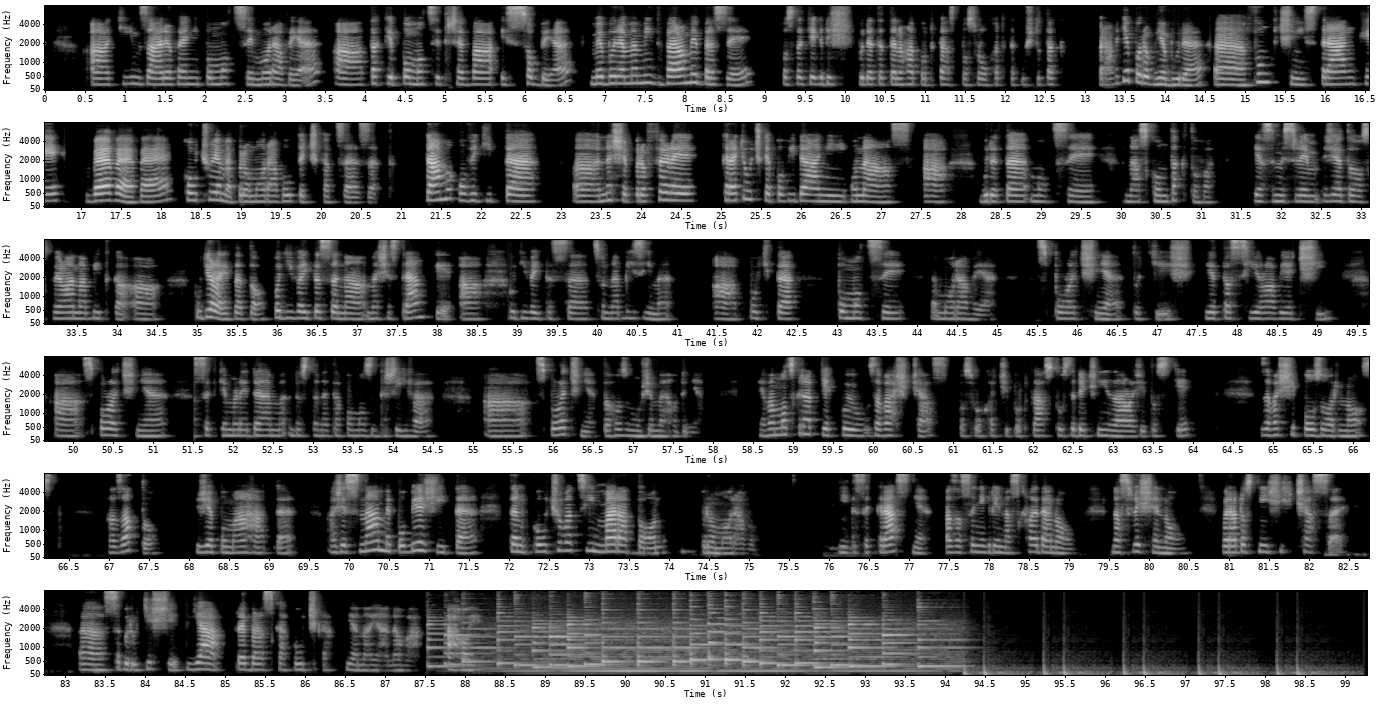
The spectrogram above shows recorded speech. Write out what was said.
a tím zároveň pomoci Moravě a taky pomoci třeba i sobě. My budeme mít velmi brzy podstatě, když budete tenhle podcast poslouchat, tak už to tak pravděpodobně bude, eh, funkční stránky www.koučujemepromoravu.cz. Tam uvidíte eh, naše profily, kratoučké povídání o nás a budete moci nás kontaktovat. Já si myslím, že je to skvělá nabídka a Udělejte to, podívejte se na naše stránky a podívejte se, co nabízíme a pojďte pomoci Moravě. Společně totiž je ta síla větší a společně se k těm lidem dostane ta pomoc dříve a společně toho zmůžeme hodně. Já vám moc krát děkuji za váš čas, posluchači podcastu Srdeční záležitosti za vaši pozornost a za to, že pomáháte a že s námi poběžíte ten koučovací maraton pro Moravu. Mějte se krásně a zase někdy naschledanou, naslyšenou v radostnějších časech se budu těšit já, rebelská koučka Jana Jánová. Ahoj.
